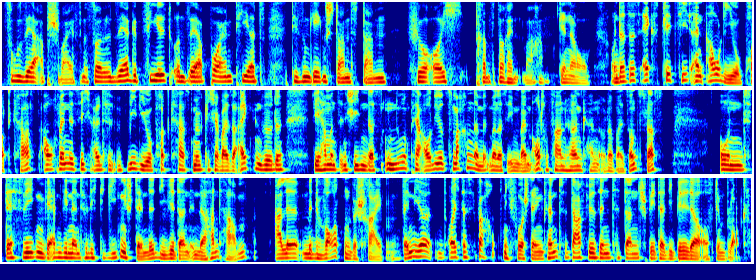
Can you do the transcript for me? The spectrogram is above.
zu sehr abschweifen. Es soll sehr gezielt und sehr pointiert diesen Gegenstand dann für euch transparent machen. Genau. Und das ist explizit ein Audio-Podcast, auch wenn es sich als Videopodcast möglicherweise eignen würde. Wir haben uns entschieden, das nur per Audio zu machen, damit man das eben beim Autofahren hören kann oder bei sonst was. Und deswegen werden wir natürlich die Gegenstände, die wir dann in der Hand haben, alle mit Worten beschreiben. Wenn ihr euch das überhaupt nicht vorstellen könnt, dafür sind dann später die Bilder auf dem Blog.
